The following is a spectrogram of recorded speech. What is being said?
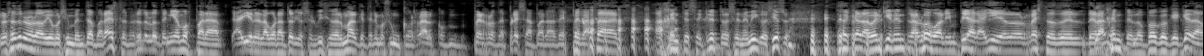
nosotros no lo habíamos inventado para esto, nosotros lo teníamos para, ahí en el laboratorio Servicio del Mal, que tenemos un corral con perros de presa para despedazar agentes secretos, enemigos y eso. Entonces, claro, a ver quién entra luego a limpiar allí los restos del- de, la Claro. gente, lo poco que queda.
